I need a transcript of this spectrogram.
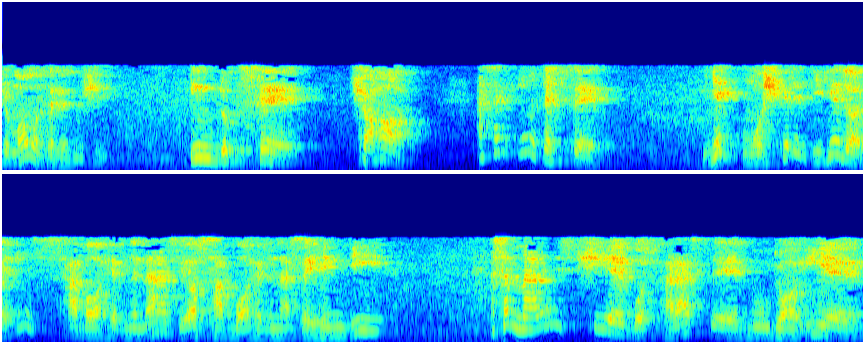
که ما منتظر میشیم. این دو سه چهار. اصلا این قصه یک مشکل دیگه داره. این سباه ابن نصر یا سباه ابن نصر هندی اصلا معلوم نیست چیه بزپرست بوداییه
